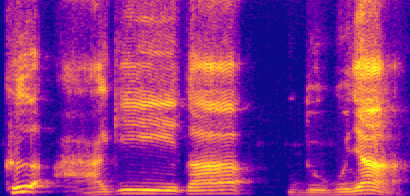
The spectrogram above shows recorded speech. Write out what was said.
그 아기가 누구냐?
